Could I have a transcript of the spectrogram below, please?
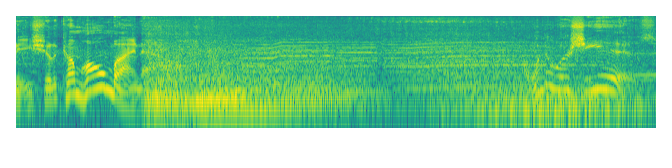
Should have come home by now. I wonder where she is.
